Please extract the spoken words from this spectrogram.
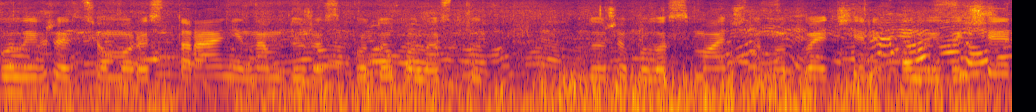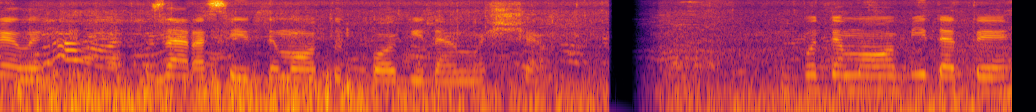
були вже в цьому ресторані, нам дуже сподобалось тут. Дуже було смачно. Ми ввечері були вечеряли. Зараз йдемо тут пообідаємо ще. Будемо обідати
